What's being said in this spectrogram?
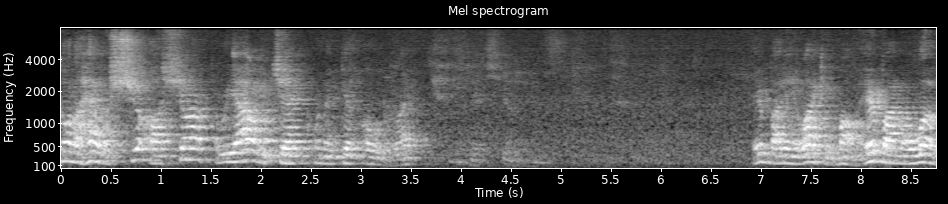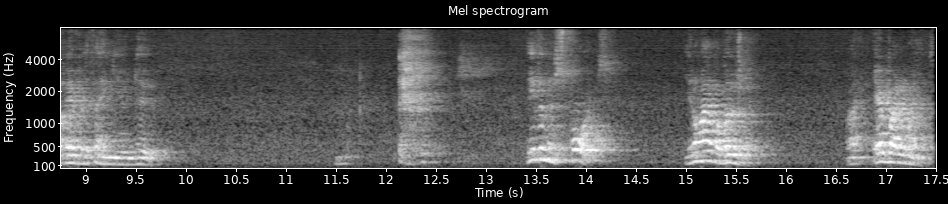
going to have a, sh- a sharp reality check when they get older, right? Everybody ain't like your mama. Everybody will love everything you do. Even in sports, you don't have a loser, right? Everybody wins.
